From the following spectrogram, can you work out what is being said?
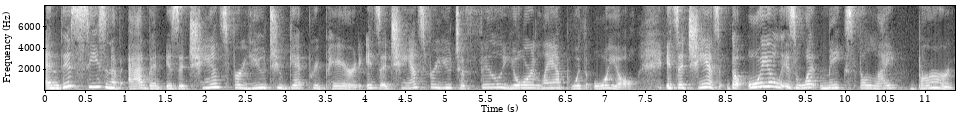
And this season of Advent is a chance for you to get prepared. It's a chance for you to fill your lamp with oil. It's a chance. The oil is what makes the light burn.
